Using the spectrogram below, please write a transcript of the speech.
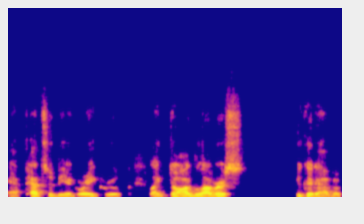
Yeah, pets would be a great group. Like dog lovers, you could have a,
